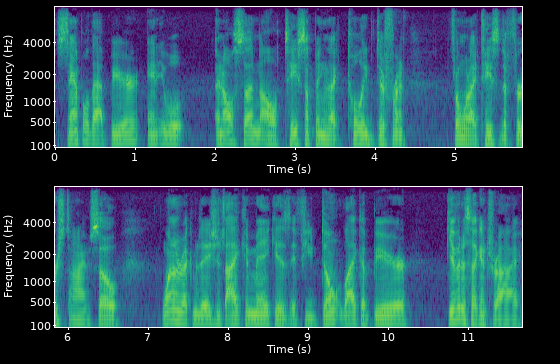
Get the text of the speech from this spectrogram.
sample that beer and it will and all of a sudden I'll taste something like totally different from what I tasted the first time. So one of the recommendations I can make is if you don't like a beer, give it a second try.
